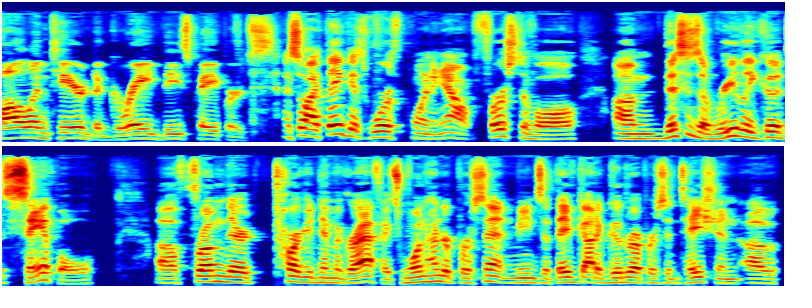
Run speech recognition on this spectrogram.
volunteered to grade these papers. And so I think it's worth pointing out, first of all, um, this is a really good sample uh, from their target demographics. 100% means that they've got a good representation of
